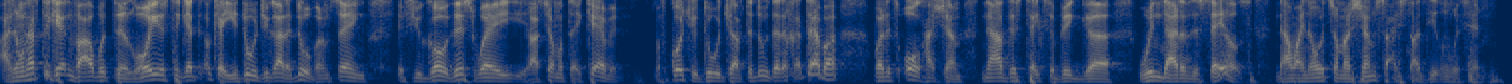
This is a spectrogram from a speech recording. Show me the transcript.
I don't have to get involved with the lawyers to get. Okay, you do what you got to do, but I'm saying if you go this way, Hashem will take care of it. Of course, you do what you have to do, but it's all Hashem. Now this takes a big uh, wind out of the sails. Now I know it's on Hashem, so I start dealing with Him.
